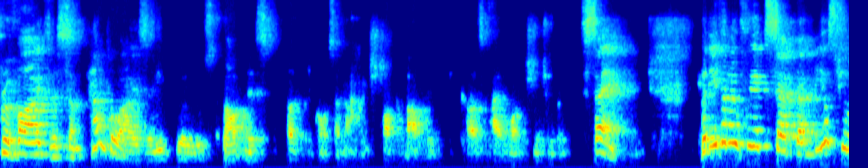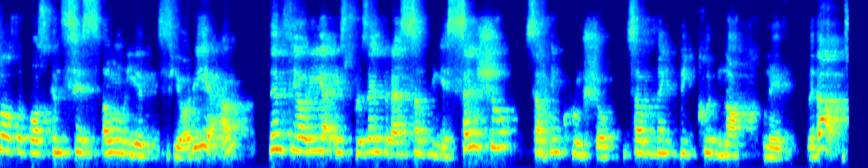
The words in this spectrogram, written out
provides us some tantalizing clues about this, but of course I'm not going to talk about it because I want you to do the same. But even if we accept that bios philosophos consists only in theoria, then theoria is presented as something essential, something crucial, something we could not live without.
